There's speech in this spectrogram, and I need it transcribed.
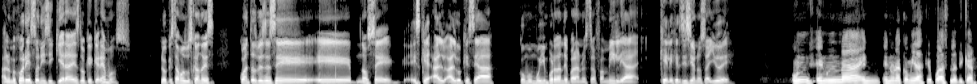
a lo mejor eso ni siquiera es lo que queremos. Lo que estamos buscando es cuántas veces, eh, eh, no sé, es que al- algo que sea como muy importante para nuestra familia, que el ejercicio nos ayude. un- en, una, en, en una comida que puedas platicar,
